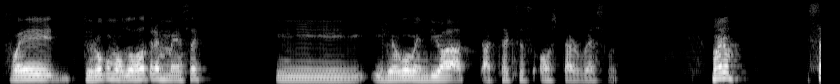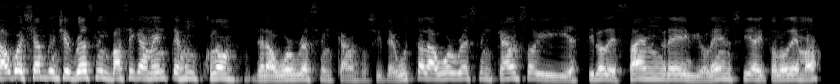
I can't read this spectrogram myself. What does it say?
fue, duró como dos o tres meses y, luego vendió a, Texas All Star Wrestling. Bueno, Southwest Championship Wrestling básicamente es un clon de la World Wrestling Council. Si te gusta la World Wrestling Council y estilo de sangre y violencia y todo lo demás,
